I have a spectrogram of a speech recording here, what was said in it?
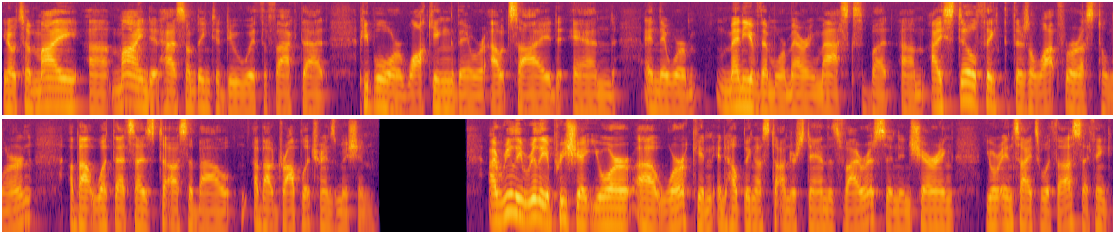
you know, to my uh, mind, it has something to do with the fact that people were walking, they were outside, and and they were many of them were wearing masks. But um, I still think that there's a lot for us to learn about what that says to us about about droplet transmission. I really, really appreciate your uh, work in, in helping us to understand this virus and in sharing your insights with us. I think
